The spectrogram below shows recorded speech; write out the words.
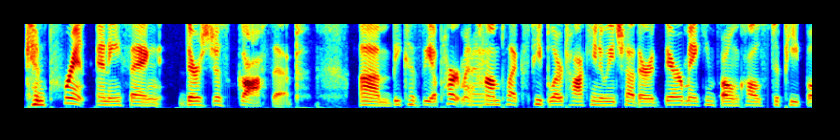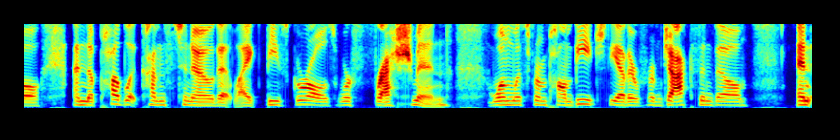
can print anything, there's just gossip. Um, because the apartment Right. complex people are talking to each other, they're making phone calls to people, and the public comes to know that like these girls were freshmen. One was from Palm Beach, the other from Jacksonville, and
